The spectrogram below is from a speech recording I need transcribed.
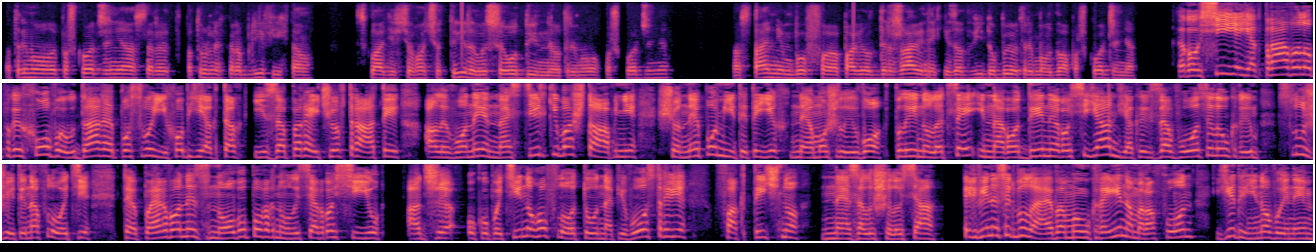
отримували пошкодження серед патрульних кораблів. Їх там в складі всього чотири, лише один не отримував пошкодження. Останнім був е, Павел Державін, який за дві доби отримав два пошкодження. Росія, як правило, приховує удари по своїх об'єктах і заперечує втрати, але вони настільки масштабні, що не помітити їх неможливо. Вплинуло це і на родини росіян, яких завозили у Крим служити на флоті. Тепер вони знову повернулися в Росію, адже окупаційного флоту на півострові фактично не залишилося. Ельвіна Сідбулаєва, ми Україна, марафон. Єдині новини.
